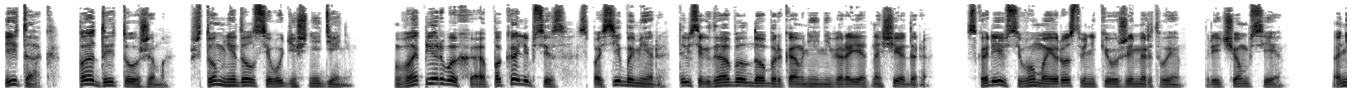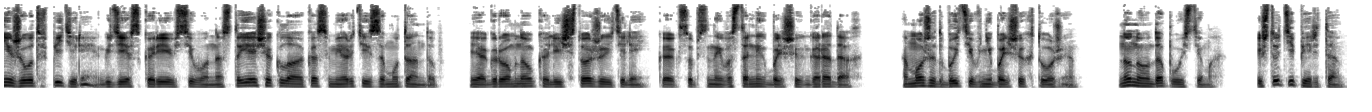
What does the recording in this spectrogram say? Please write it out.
Итак, подытожим, что мне дал сегодняшний день. Во-первых, апокалипсис. Спасибо, мир. Ты всегда был добр ко мне невероятно щедро. Скорее всего, мои родственники уже мертвы, причем все. Они живут в Питере, где, скорее всего, настоящая клака смерти из-за мутантов и огромного количества жителей, как, собственно, и в остальных больших городах а может быть и в небольших тоже. Ну-ну, допустим. И что теперь-то?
